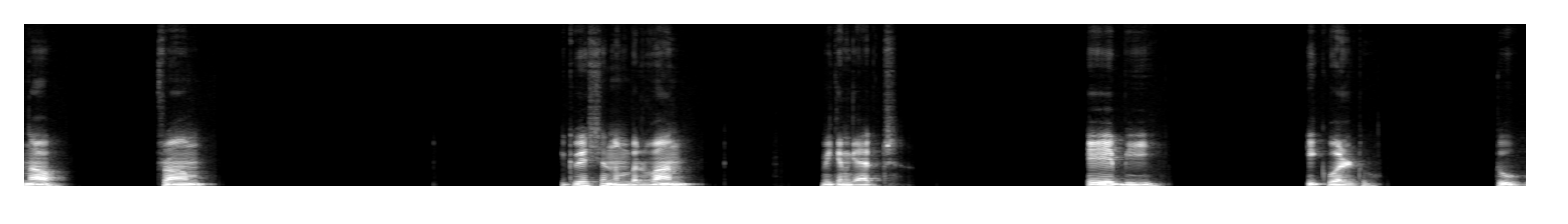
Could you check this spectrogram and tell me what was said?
Now from equation number 1 we can get AB equal to 2.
